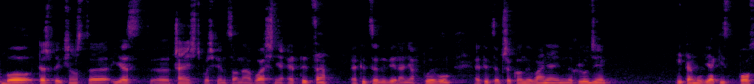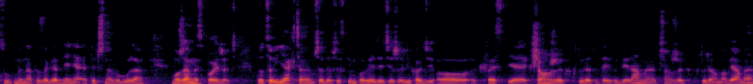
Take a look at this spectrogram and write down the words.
bo też w tej książce jest e, część poświęcona właśnie etyce, etyce wywierania wpływu, etyce przekonywania innych ludzi, i temu, w jaki sposób my na to zagadnienia etyczne w ogóle możemy spojrzeć. To, co ja chciałem przede wszystkim powiedzieć, jeżeli chodzi o kwestie książek, które tutaj wybieramy, książek, które omawiamy,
